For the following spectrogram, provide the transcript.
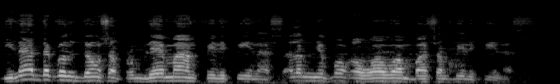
dinadagondong sa problema ang Pilipinas. Alam niyo po, kawawa ang bansang Pilipinas.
